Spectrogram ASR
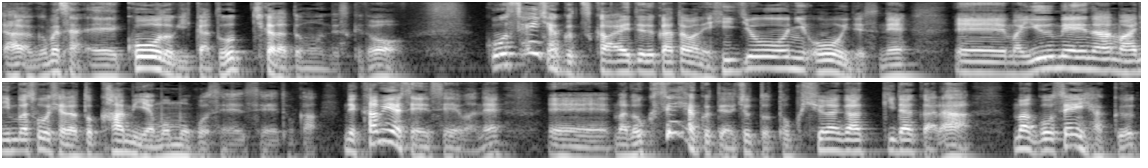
あ、ごめんなさい、えー、コードギかどっちかだと思うんですけど、5100使われてる方はね、非常に多いですね。えー、まあ、有名なマリンバ奏者だと神谷桃子先生とか。で、神谷先生はね、えー、まあ、6100ってのはちょっと特殊な楽器だから、まあ、5100、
